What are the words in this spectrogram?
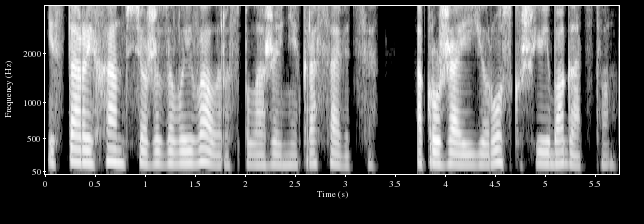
и старый хан все же завоевал расположение красавицы, окружая ее роскошью и богатством.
